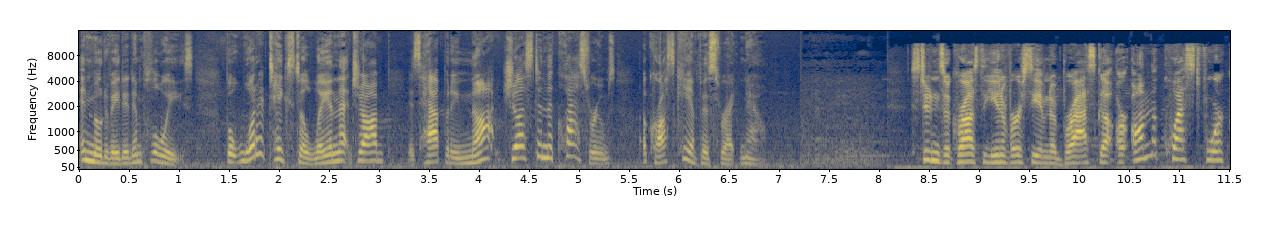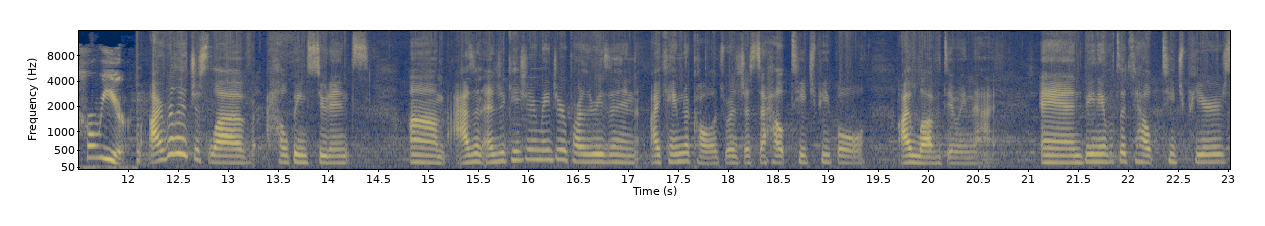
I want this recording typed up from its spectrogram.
and motivated employees. But what it takes to land that job is happening not just in the classrooms across campus right now. Students across the University of Nebraska are on the quest for a career. I really just love helping students um, as an education major, part of the reason I came to college was just to help teach people. I love doing that. And being able to help teach peers,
